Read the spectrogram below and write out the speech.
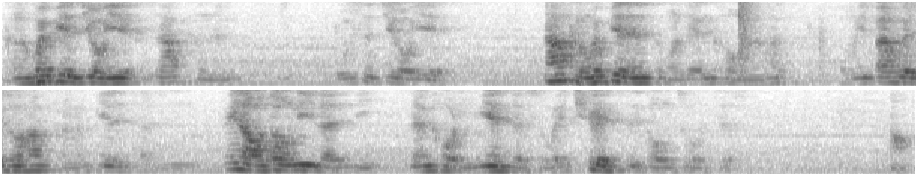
可能会变就业，可是他可能。不是就业，那他可能会变成什么人口呢？他我们一般会说，他可能变成非劳动力人里人口里面的所谓确制工作者。好，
